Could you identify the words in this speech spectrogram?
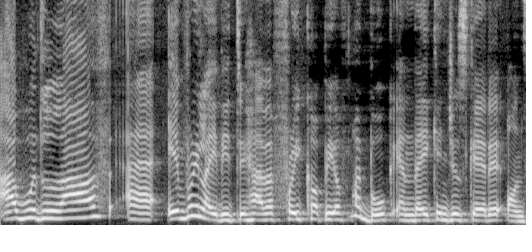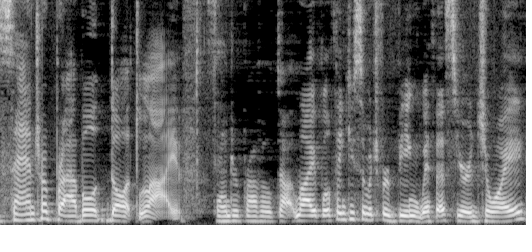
I would love uh, every lady to have a free copy of my book and they can just get it on sandrabravo.live. sandrabravo.live. Well, thank you so much for being with us. You're a joy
